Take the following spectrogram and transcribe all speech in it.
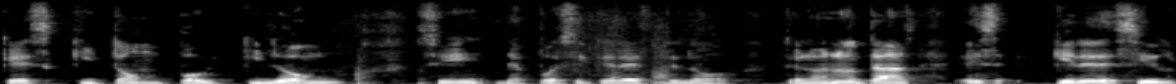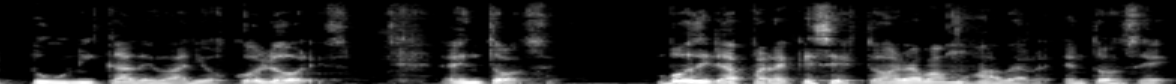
que es quitón poiquilón, ¿sí? Después si querés te lo, te lo anotás, es, quiere decir túnica de varios colores. Entonces, vos dirás, ¿para qué es esto? Ahora vamos a ver. Entonces,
